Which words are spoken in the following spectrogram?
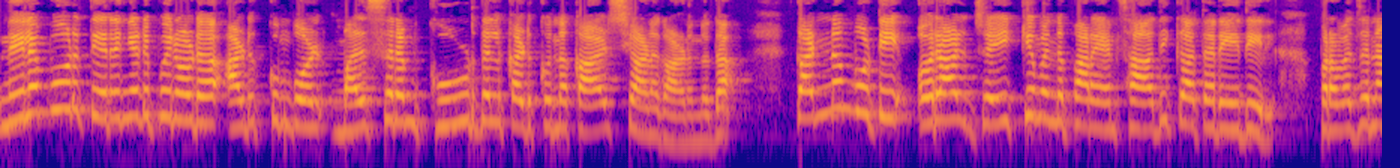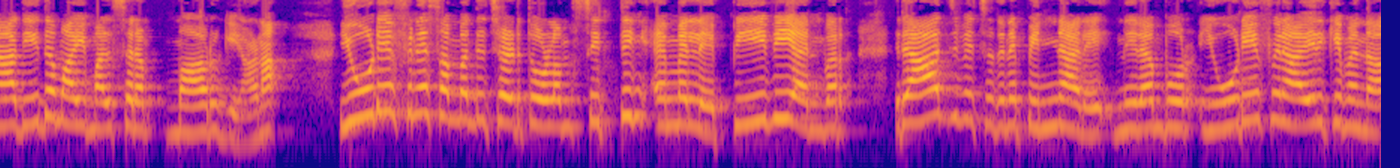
നിലമ്പൂർ തിരഞ്ഞെടുപ്പിനോട് അടുക്കുമ്പോൾ മത്സരം കൂടുതൽ കടുക്കുന്ന കാഴ്ചയാണ് കാണുന്നത്. കണ്ണും പൂട്ടി ഒരാൾ ജയിക്കുമെന്ന് പറയാൻ സാധിക്കാത്ത രീതിയിൽ പ്രവചനാതീതമായി മത്സരം മാറുകയാണ്. യു ഡി എഫിനെ സംബന്ധിച്ചിടത്തോളം sitting M L A P V Anvar രാജിവെച്ചതിന് പിന്നാലെ നിലമ്പൂർ യു ഡി എഫിനായിരിക്കുമെന്ന്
